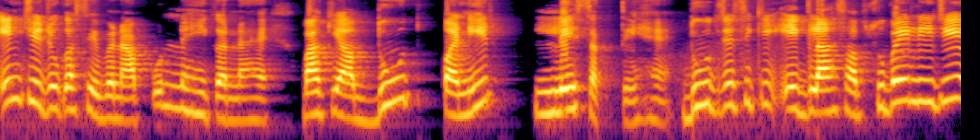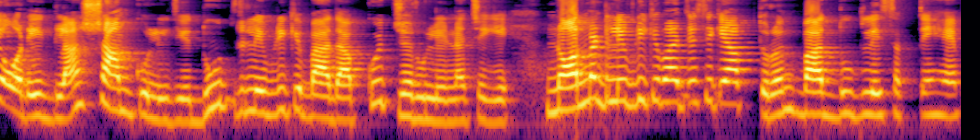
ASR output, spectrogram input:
इन चीज़ों का सेवन आपको नहीं करना है। बाकी आप दूध, पनीर ले सकते हैं। दूध जैसे कि एक ग्लास आप सुबह लीजिए और एक ग्लास शाम को लीजिए। दूध डिलीवरी के बाद आपको ज़रूर लेना चाहिए। नॉर्मल डिलीवरी के बाद जैसे कि आप तुरंत बाद दूध ले सकते हैं।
